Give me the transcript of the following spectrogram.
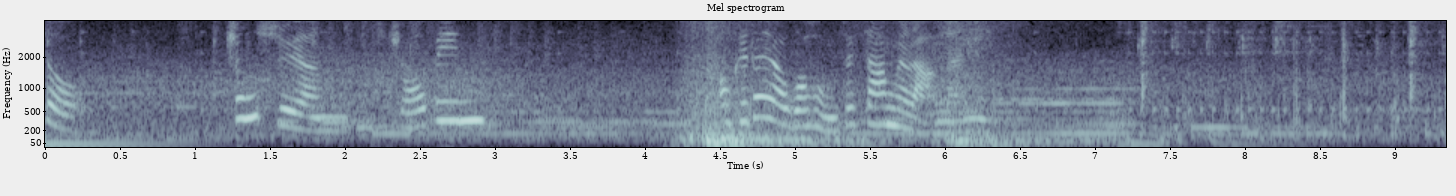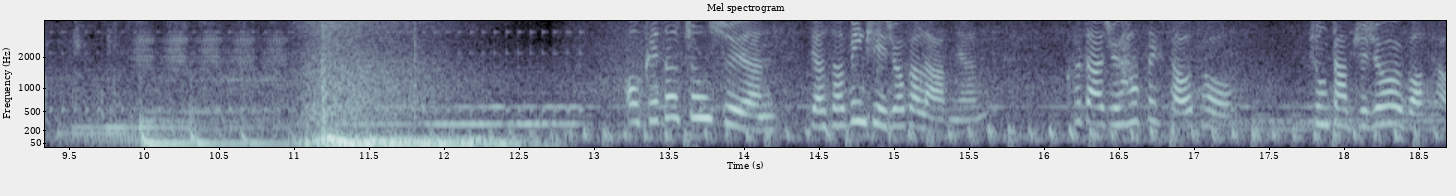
度棕树人左边，我记得有个红色衫嘅男人。我记得棕树人右手边企咗个男人，佢戴住黑色手套，仲搭住咗佢膊头。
